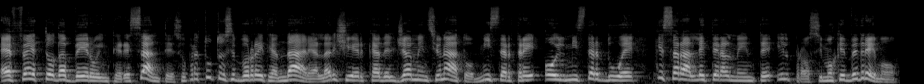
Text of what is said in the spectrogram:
Effetto davvero interessante, soprattutto se vorrete andare alla ricerca del già menzionato Mr. 3 o il Mr. 2, che sarà letteralmente il prossimo che vedremo.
